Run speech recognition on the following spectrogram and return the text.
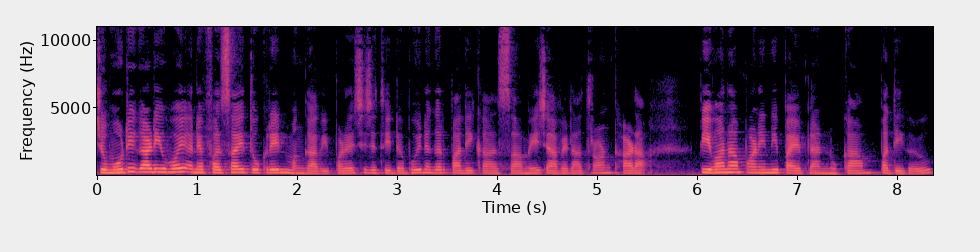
જો મોટી ગાડી હોય અને ફસાય તો ક્રેન મંગાવી પડે છે, જેથી ડભોઈ નગરપાલિકા સામે જ આવેલા ત્રણ ખાડા પીવાના પાણીની પાઇપલાઇનનું કામ પતી ગયું.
